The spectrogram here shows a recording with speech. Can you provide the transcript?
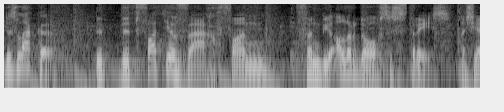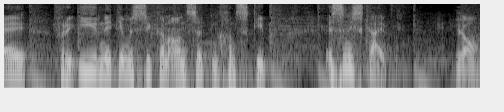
dis lekker. Dit dit vat jou weg van van die alledaagse stres. As jy vir 'n uur net jou musiek kan aansit en gaan skiep, is 'n escape. Ja,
